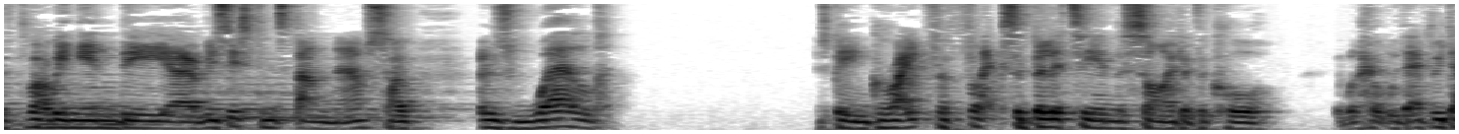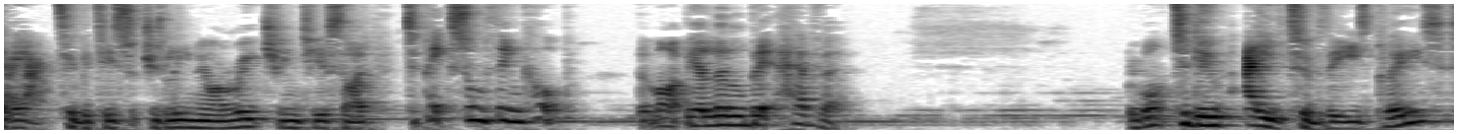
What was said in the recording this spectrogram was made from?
We're throwing in the uh, resistance band now, so as well as being great for flexibility in the side of the core, it will help with everyday activities such as leaning or reaching to your side to pick something up that might be a little bit heavy. We want to do eight of these, please.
